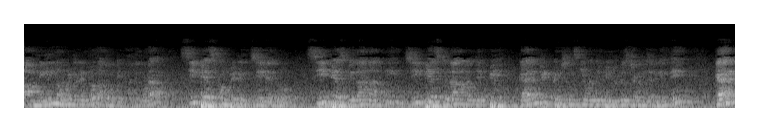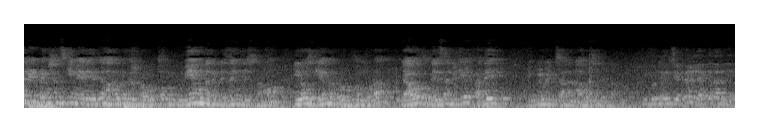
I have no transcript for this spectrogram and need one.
ఆ మిగిలిన ఒకటి రెండు అదొకటి. అది కూడా సిపిఎస్ కంప్లీట్ చేయలేదు. సిపిఎస్ విధానాన్ని జిపిఎస్ విధానం అని చెప్పి గ్యారంటీడ్ పెన్షన్ స్కీమ్ అని చెప్పి ఇంట్రొడ్యూస్ చేయడం జరిగింది. గ్యారంటీడ్ పెన్షన్ స్కీమ్ ఏదైతే ఆంధ్రప్రదేశ్ ప్రభుత్వం మేము దాన్ని డిజైన్ చేసినామో ఈరోజు కేంద్ర ప్రభుత్వం కూడా యావత్ దేశానికే అదే ఇంప్లిమెంట్ చేయాలని ఆలోచన ఇప్పుడు మీరు చెప్పిన లెక్కలన్నీ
